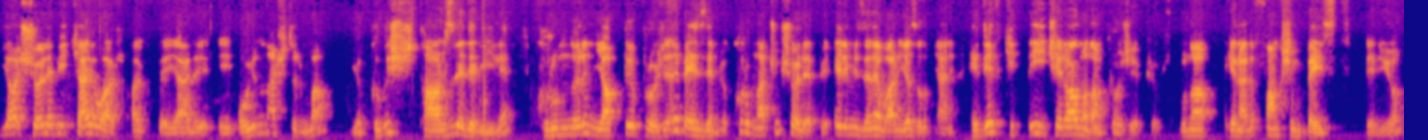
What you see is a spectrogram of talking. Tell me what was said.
Ya şöyle bir hikaye var Aykut Bey. Yani e, oyunlaştırma yapılış tarzı nedeniyle kurumların yaptığı projelere benzemiyor. Kurumlar çünkü şöyle yapıyor. Elimizde ne var yazılım yani hedef kitleyi içeri almadan proje yapıyoruz. Buna genelde function based deniyor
